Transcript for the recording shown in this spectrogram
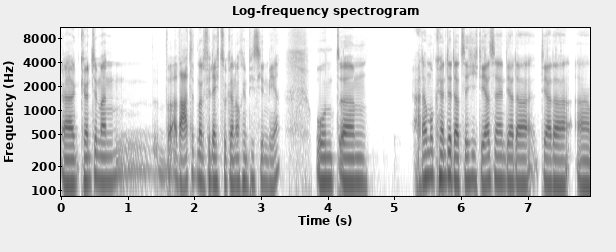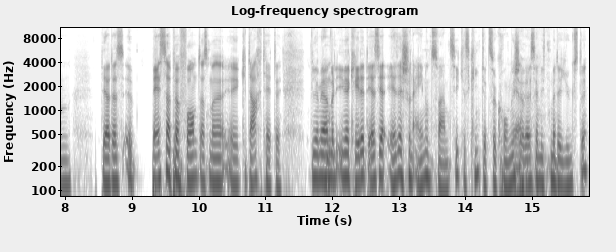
äh, könnte man, erwartet man vielleicht sogar noch ein bisschen mehr. Und ähm, Adamo könnte tatsächlich der sein, der da, der da, ähm, der das äh, besser performt, als man äh, gedacht hätte. Wir haben ja mal immer geredet, er ist ja, er ist ja schon 21, das klingt jetzt so komisch, ja. aber er ist ja nicht mehr der Jüngste.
